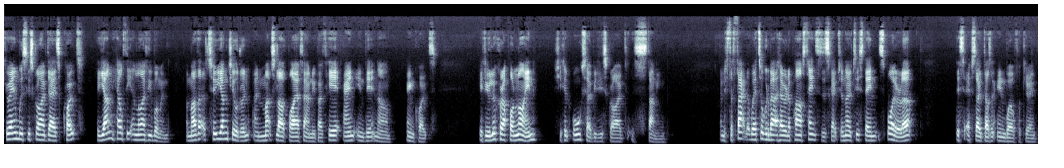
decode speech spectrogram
Quyen was described as, quote, a young, healthy and lively woman, a mother of two young children and much loved by her family both here and in Vietnam. End quote. If you look her up online, she can also be described as stunning. And if the fact that we're talking about her in a past tense has escaped your notice, then spoiler alert, this episode doesn't end well for Quyen.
